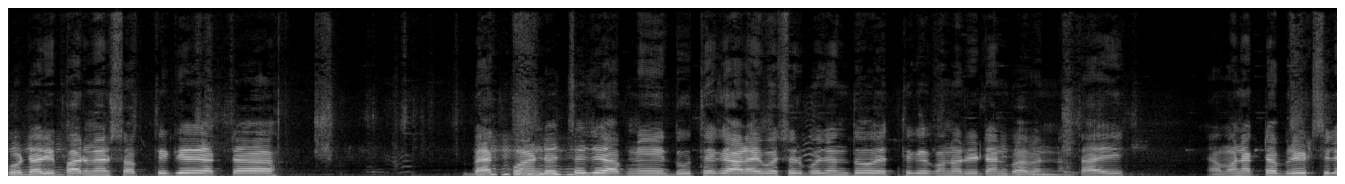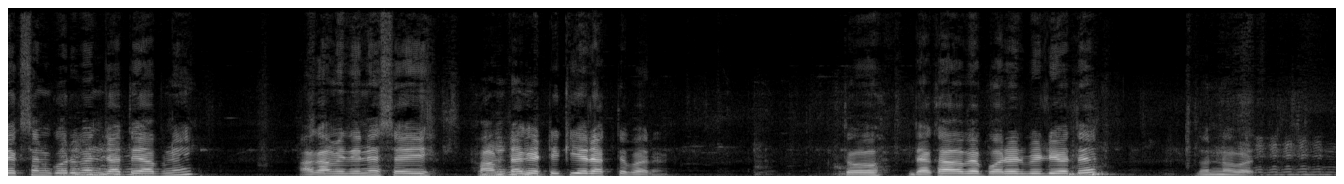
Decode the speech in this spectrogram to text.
পোটারি ফার্মের সব থেকে একটা ব্যাক পয়েন্ট হচ্ছে যে আপনি দু থেকে আড়াই বছর পর্যন্ত এর থেকে কোনো রিটার্ন পাবেন না। তাই এমন একটা ব্রিড সিলেকশন করবেন যাতে আপনি আগামী দিনে সেই ফার্মটাকে টিকিয়ে রাখতে পারেন। তো দেখা হবে পরের ভিডিওতে ধন্যবাদ।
